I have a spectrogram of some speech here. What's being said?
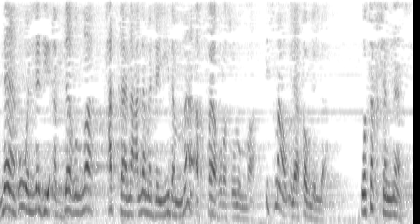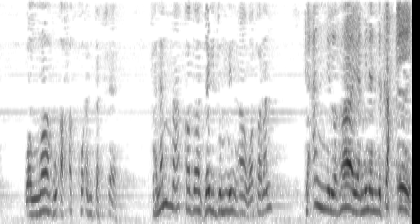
ما هو الذي أبداه الله حتى نعلم جيدا ما أخفاه رسول الله. اسمعوا إلى قول الله. وتخشى الناس. والله أحق أن تخشاه. فلما قضى زيد منها وطرا كأن الغاية من النكاح إيه؟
